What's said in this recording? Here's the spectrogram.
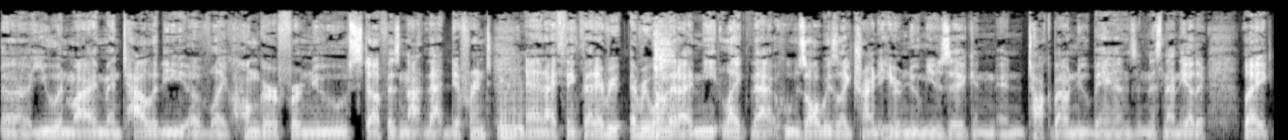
uh, you and my mentality of like hunger for new stuff is not that different, Mm-hmm. and I think that every everyone that I meet like that, who's always like trying to hear new music and and talk about new bands and this and that and the other, like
